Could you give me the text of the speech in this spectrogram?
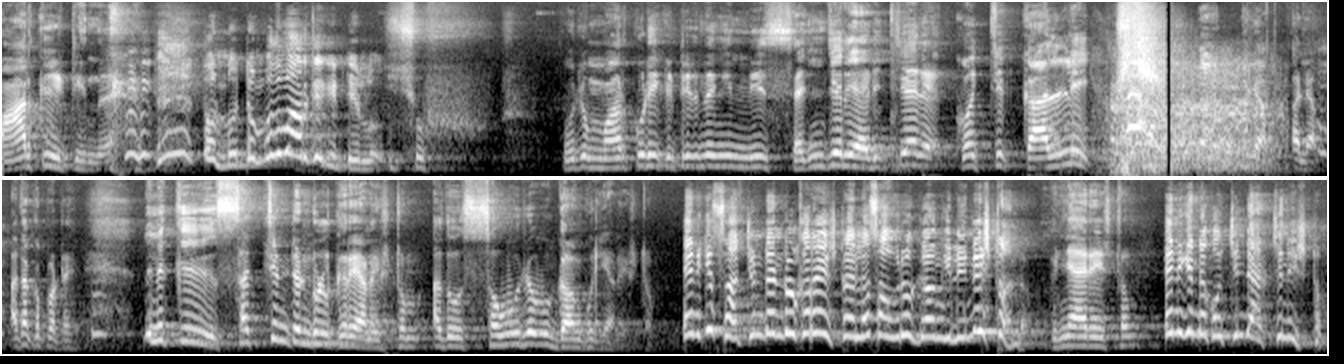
മാർക്ക് കിട്ടിയെന്ന്? തൊണ്ണൂറ്റൊമ്പത് മാർക്ക് കിട്ടിയുള്ളൂ. ശ്ശോ, ഒരു മാർക്ക് കൂടി കിട്ടിയിരുന്നെങ്കിൽ നീ സെഞ്ചുറി അടിച്ചാലേ കൊച്ചു കള്ളി. അല്ല അല്ല അതൊക്കെ പോട്ടെ. നിനക്ക് സച്ചിൻ ടെണ്ടുൽക്കറെയാണോ ഇഷ്ടം? അതോ സൗരവ് ഗാംഗുലിയാണോ ഇഷ്ടം? എനിക്ക് സച്ചിൻ ടെണ്ടുൽക്കറെ ഇഷ്ടമല്ല സൗരവ് ഗാംഗുലിനെ ഇഷ്ടമല്ല. പിന്നെ ആരെ ഇഷ്ടം? എനിക്ക് എന്റെ കൊച്ചിന്റെ അച്ഛനെ ഇഷ്ടം.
